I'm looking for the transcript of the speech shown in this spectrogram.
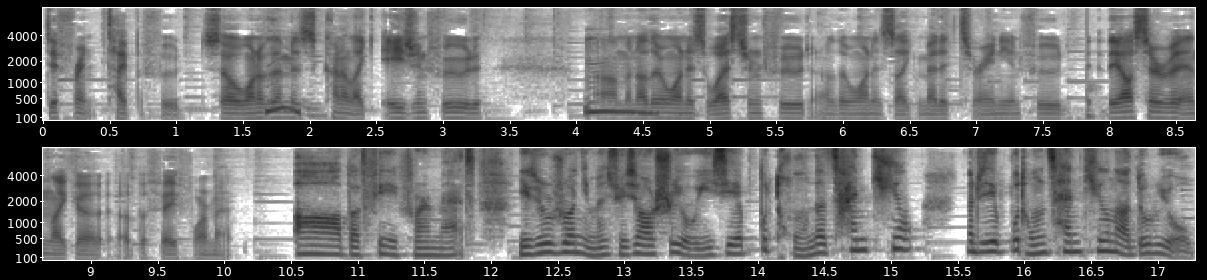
different type of food. So one of them is kind of like Asian food, um, another one is Western food, another one is like Mediterranean food. They all serve it in like a, a buffet format. 啊、b u f f e t format，也就是说你们学校是有一些不同的餐厅，那这些不同餐厅呢都是有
